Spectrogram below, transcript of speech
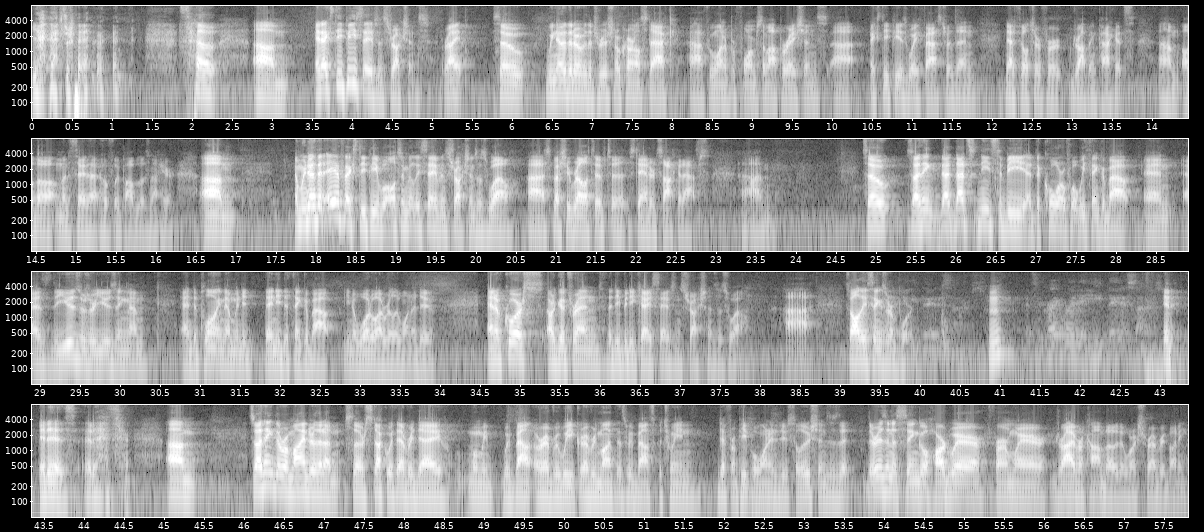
Yeah, that's right. so, um, and XDP saves instructions, right? So we know that over the traditional kernel stack, uh, if we want to perform some operations, uh, XDP is way faster than NetFilter for dropping packets. Um, although I'm going to say that, hopefully Pablo's not here. Um, and we know that AFXDP will ultimately save instructions as well, uh, especially relative to standard socket apps. Um, so, so I think that that needs to be at the core of what we think about, and as the users are using them and deploying them, we need, they need to think about, you know, what do I really want to do? And of course, our good friend, the DPDK, saves instructions as well. Uh, so all these things are important. Hmm? It's a great way to heat data centers. It, it is, it is. Um, so I think the reminder that I'm sort of stuck with every day when we, we bounce, or every week or every month as we bounce between different people wanting to do solutions is that there isn't a single hardware, firmware, driver combo that works for everybody.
